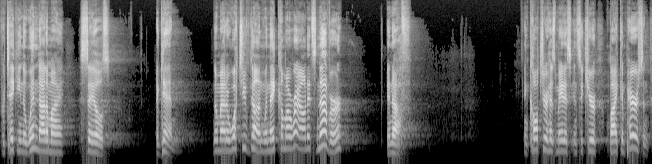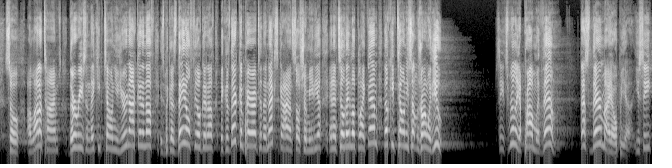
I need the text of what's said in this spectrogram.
for taking the wind out of my sails again. No matter what you've done, when they come around, it's never enough. And culture has made us insecure by comparison. So, a lot of times, their reason they keep telling you you're not good enough is because they don't feel good enough because they're compared to the next guy on social media. And until they look like them, they'll keep telling you something's wrong with you. See, it's really a problem with them. That's their myopia, you see?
